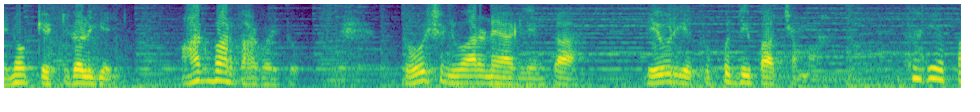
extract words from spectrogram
ಏನೋ ಕೆಟ್ಟಗಳಿಗೆ ಆಗಬಾರ್ದಾಗೋಯ್ತು. ದೋಷ ನಿವಾರಣೆ ಆಗಲಿ ಅಂತ ದೇವರಿಗೆ ತುಪ್ಪ ದೀಪ ಹಚ್ಚಮ್ಮ. ಸರಿಯಪ್ಪ.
